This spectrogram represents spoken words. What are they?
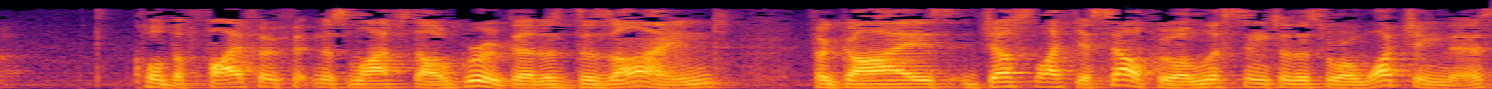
called the FIFO Fitness Lifestyle Group that is designed for guys just like yourself who are listening to this, who are watching this,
